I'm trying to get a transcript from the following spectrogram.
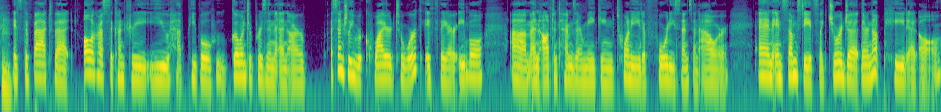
Hmm. It's the fact that all across the country, you have people who go into prison and are essentially required to work if they are able, um, and oftentimes are making 20 to 40 cents an hour. And in some states, like Georgia, they're not paid at all.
